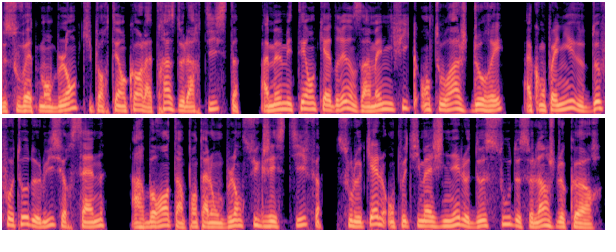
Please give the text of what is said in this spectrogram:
Le sous-vêtement blanc, qui portait encore la trace de l'artiste, a même été encadré dans un magnifique entourage doré, accompagné de deux photos de lui sur scène, arborant un pantalon blanc suggestif sous lequel on peut imaginer le dessous de ce linge de corps.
